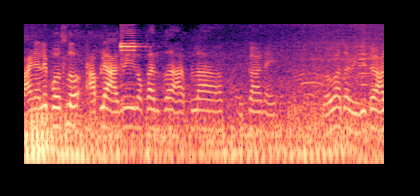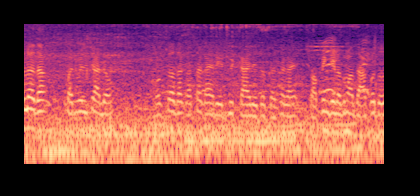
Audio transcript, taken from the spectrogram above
फायनली पोचलो आपल्या आगरी लोकांचा आपला दुकान आहे. बघू आता विजिटर आलं आता. पनवेलचे आलो. बघतो आता कसा काय रेट बीट काय देतो कसं काय शॉपिंग केलं तुम्हाला दाखवतो.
